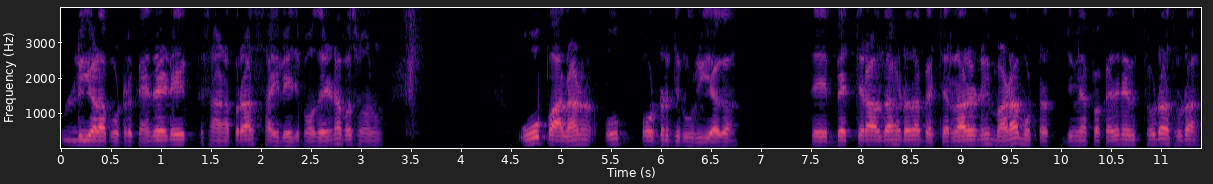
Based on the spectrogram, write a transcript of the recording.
ਉੱਲੀ ਵਾਲਾ ਪਾਊਡਰ ਕਹਿੰਦੇ ਜਿਹੜੇ ਕਿਸਾਨ ਭਰਾ ਸਾਈਲੇਜ ਪਾਉਂਦੇ ਨੇ ਨਾ ਪਸ਼ੂਆਂ ਨੂੰ, ਉਹ ਪਾ ਲੈਣ, ਉਹ ਪਾਊਡਰ ਜ਼ਰੂਰੀ ਹੈਗਾ। ਤੇ ਵਿੱਚ ਰਲਦਾ ਤੁਹਾਡਾ ਤਾਂ ਵਿੱਚ ਲਾ ਲਿਓ, ਨਹੀਂ ਮਾੜਾ ਮੋਟਾ ਜਿਵੇਂ ਆਪਾਂ ਕਹਿੰਦੇ ਨੇ ਵੀ ਥੋੜਾ ਥੋੜਾ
